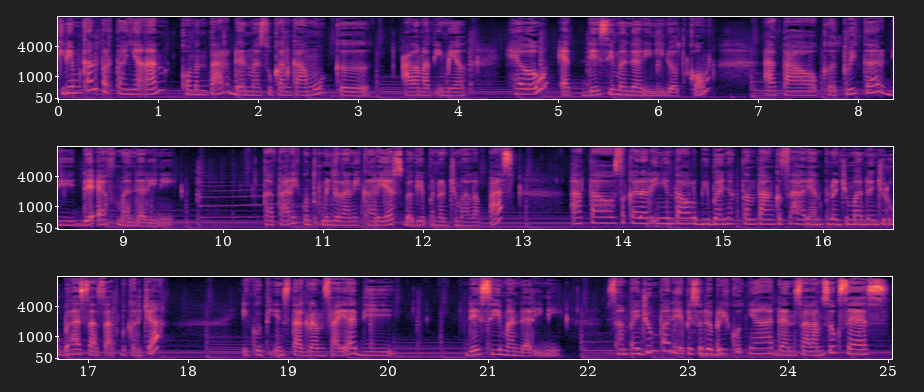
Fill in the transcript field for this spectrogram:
Kirimkan pertanyaan, komentar, dan masukan kamu ke alamat email hello at desimandarini.com atau ke Twitter di DF Mandarini. Tertarik untuk menjalani karier sebagai penerjemah lepas? atau sekadar ingin tahu lebih banyak tentang keseharian penerjemah dan juru bahasa saat bekerja? Ikuti Instagram saya di Desi Mandarini. Sampai jumpa di episode berikutnya dan salam sukses.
